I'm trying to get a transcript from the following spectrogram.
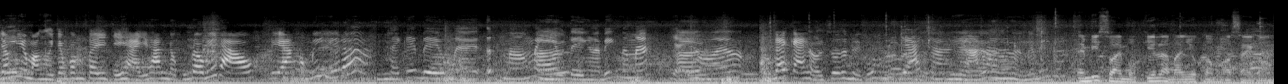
giống như mọi người trong công ty chị Hà chị Thanh đâu cũng đâu biết đâu. Đi ăn không biết gì hết đó thấy cái bill mà ít món mà Ừ. nhiều tiền là biết nó mắc vậy Ừ. thôi á. Trái cây hồi xưa Thanh Thủy cũng không biết. Giá sao nhưng mà ảnh là mới biết. Em biết xoài một ký là bao nhiêu không ở Sài Gòn?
